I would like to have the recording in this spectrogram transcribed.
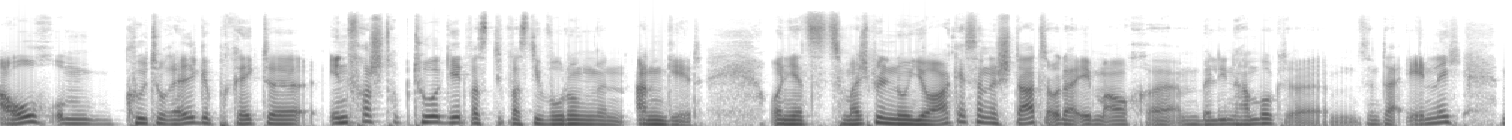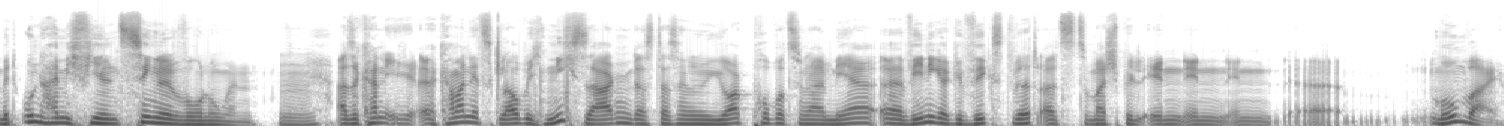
auch um kulturell geprägte Infrastruktur geht, was die, was die Wohnungen angeht. Und jetzt zum Beispiel New York ist ja eine Stadt oder eben auch äh, Berlin, Hamburg äh, sind da ähnlich mit unheimlich vielen Single-Wohnungen. Also kann, ich, äh, kann man jetzt, glaube ich, nicht sagen, dass das in New York proportional mehr, äh, weniger gewichst wird als zum Beispiel in, in, in äh, Mumbai.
